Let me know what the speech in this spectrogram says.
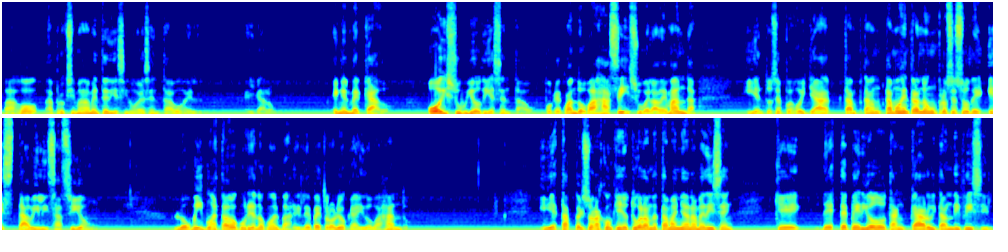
bajó aproximadamente 19 centavos el, el galón en el mercado. Hoy subió 10 centavos, porque cuando baja así, sube la demanda. Y entonces, pues hoy ya estamos entrando en un proceso de estabilización. Lo mismo ha estado ocurriendo con el barril de petróleo que ha ido bajando. Y estas personas con quien yo estuve hablando esta mañana me dicen que de este periodo tan caro y tan difícil,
